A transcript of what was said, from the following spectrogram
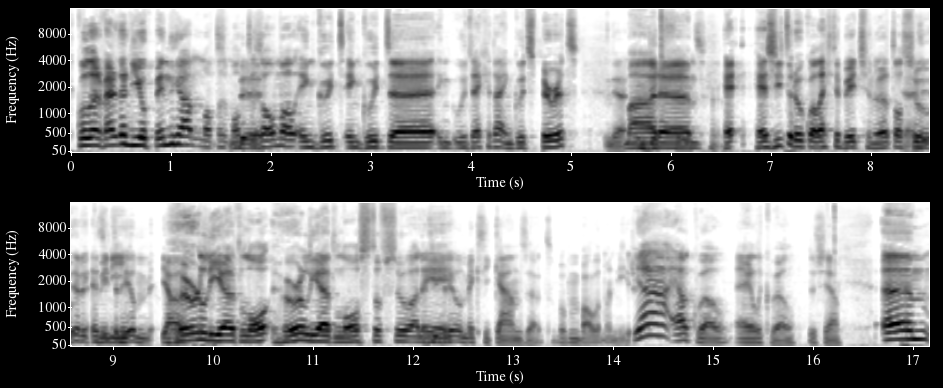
Ik wil daar verder niet op ingaan, want, het- is allemaal in good, in good, eh, in, hoe zeg je dat, in good spirit. Ja, maar faith. hij, hij ziet er ook wel echt een beetje uit als Ja, hij zo, er, ik hij weet ziet er niet, heel... Ja, Hurley, uit Lo- Hurley uit Lost of zo. hij Allee. ziet er heel Mexicaans uit, op een balle manier. Ja, eigenlijk wel. Eigenlijk wel. Dus ja. Ehm,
